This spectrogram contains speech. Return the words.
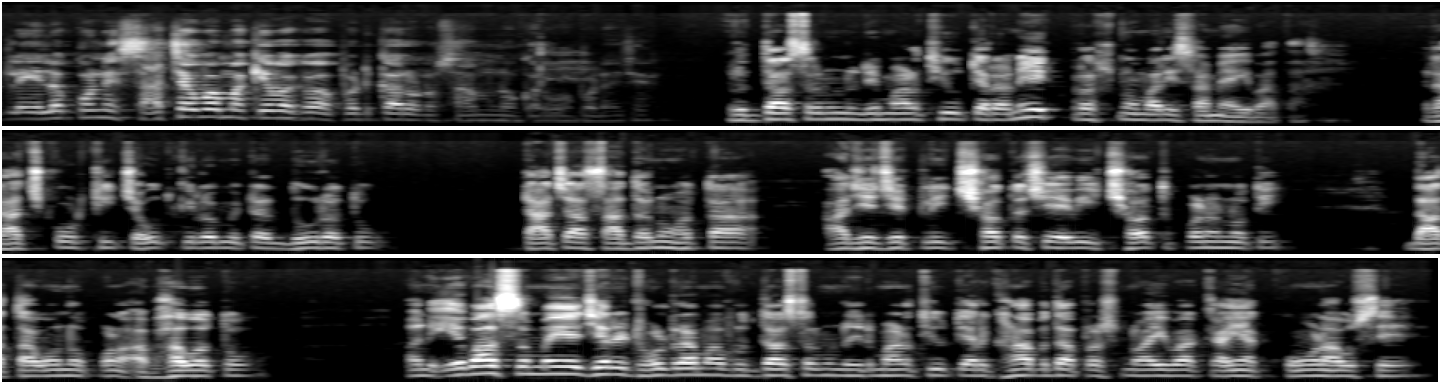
એટલે એ લોકોને સાચવવામાં કેવા કેવા પડકારોનો સામનો કરવો પડે છે. વૃદ્ધાશ્રમનું નિર્માણ થયું ત્યારે અનેક પ્રશ્નો મારી સામે આવ્યા હતા. રાજકોટથી ચૌદ કિલોમીટર દૂર હતું. ટાચા સાધનો હતા. આજે જેટલી છત છે એવી છત પણ નહોતી. દાતાઓનો પણ અભાવ હતો. અને એવા સમયે જ્યારે ઢોલરામાં વૃદ્ધાશ્રમનું નિર્માણ થયું ત્યારે ઘણા બધા પ્રશ્નો આવ્યા કે અહીંયા કોણ આવશે?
